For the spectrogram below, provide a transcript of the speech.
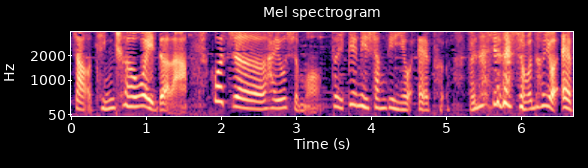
找停车位的啦，或者还有什么？对，便利商店也有 app，反正现在什么都有 app。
